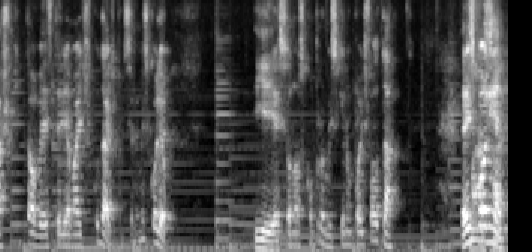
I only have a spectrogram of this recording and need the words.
acho que talvez teria mais dificuldade, porque você não me escolheu. E esse é o nosso compromisso que não pode faltar. É isso, Paulinha.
